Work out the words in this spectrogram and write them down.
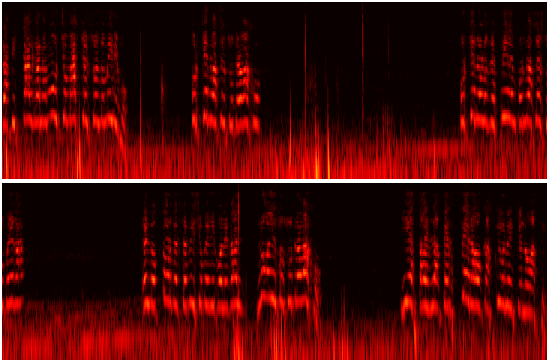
La fiscal gana mucho más que el sueldo mínimo. ¿Por qué no hacen su trabajo? ¿Por qué no los despiden por no hacer su pega? El doctor del servicio médico legal no hizo su trabajo. Y esta es la tercera ocasión en que lo hace.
